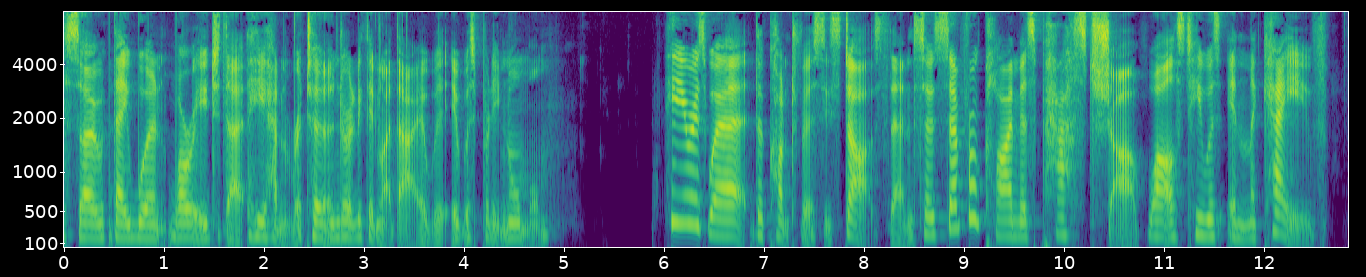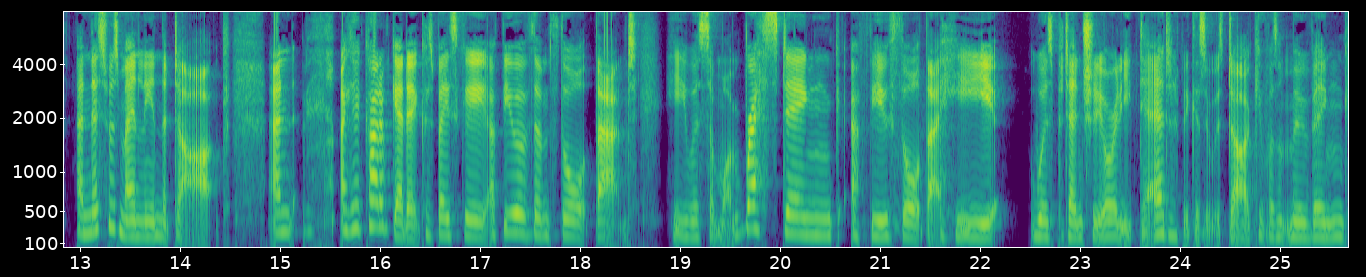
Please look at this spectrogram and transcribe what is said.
so they weren't worried that he hadn't returned or anything like that. It, w- it was pretty normal. Here is where the controversy starts then. So, several climbers passed Sharp whilst he was in the cave, and this was mainly in the dark. And I could kind of get it because basically a few of them thought that he was someone resting, a few thought that he was potentially already dead because it was dark, he wasn't moving,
